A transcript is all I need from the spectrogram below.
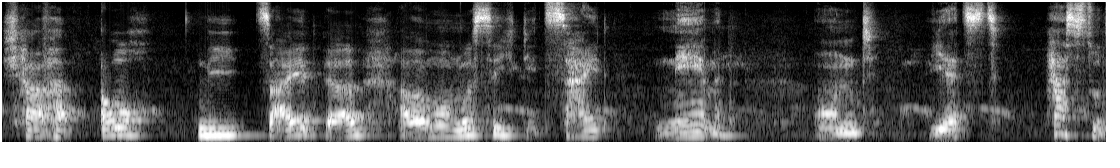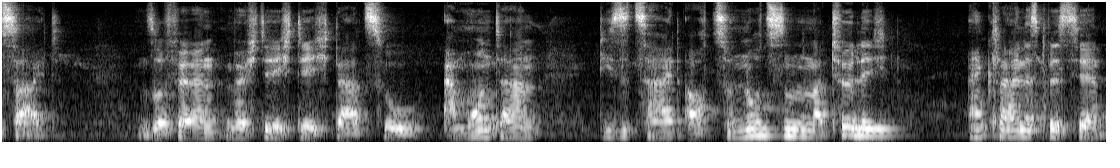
Ich habe auch nie Zeit, ja, aber man muss sich die Zeit nehmen. Und jetzt hast du Zeit. Insofern möchte ich dich dazu ermuntern, diese Zeit auch zu nutzen. Natürlich ein kleines bisschen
